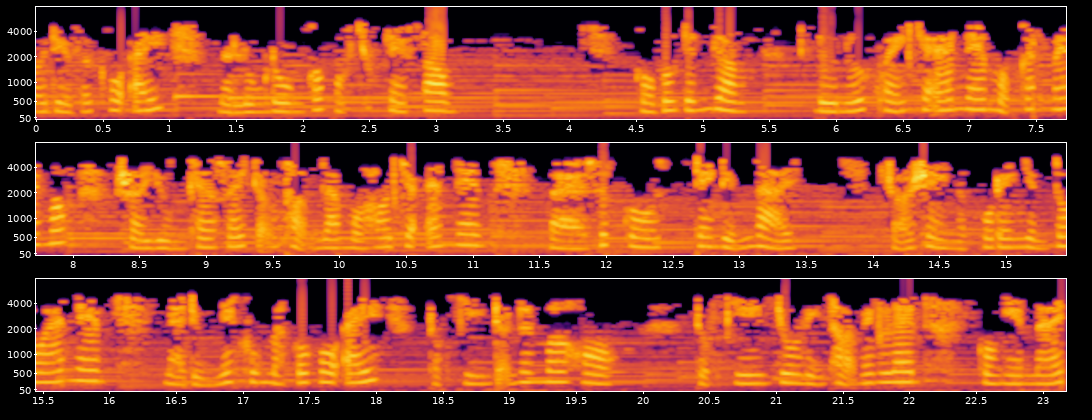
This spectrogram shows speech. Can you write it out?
mọi điều với cô ấy, mà luôn luôn có một chút đề phòng. Cô bước đến gần, đưa nước khoáng cho Á Nam một cách máy móc, rồi dùng khăn giấy cẩn thận làm mồ hôi cho Á Nam và giúp cô trang điểm lại. Rõ ràng là cô đang nhìn Tô Á Nam, mà đường nét khuôn mặt của cô ấy đột nhiên trở nên mơ hồ. Đột nhiên chuông điện thoại vang lên, cô nghe máy,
